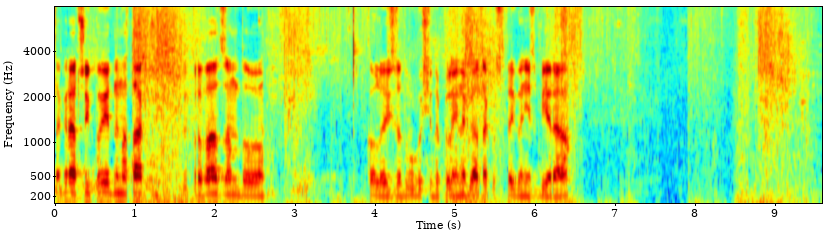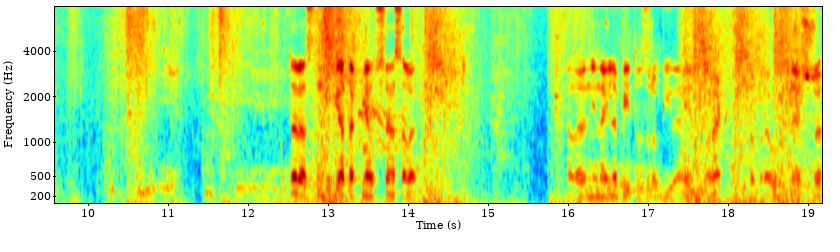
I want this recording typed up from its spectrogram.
Tak raczej po jednym ataku wyprowadzam, bo koleś za długo się do kolejnego ataku swojego nie zbiera. No teraz ten drugi atak miał sens, ale... Ale nie najlepiej to zrobiłem jednak. Dobra, łyknę jeszcze.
